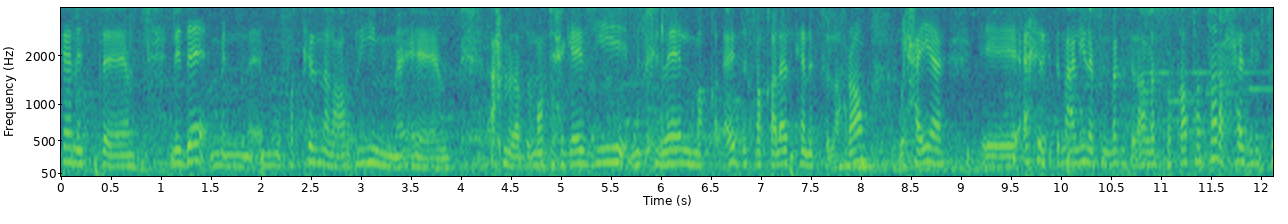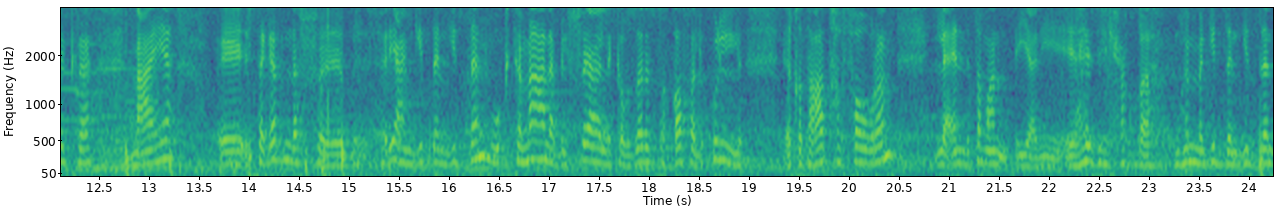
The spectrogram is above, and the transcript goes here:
كانت نداء من مفكرنا العظيم أحمد عبد المعطي حجازي من خلال عدة مقالات كانت في الأهرام. والحقيقة آخر اجتماع لينا في المجلس الأعلى للثقافة طرح هذه الفكرة معايا. استجبنا سريعا جدا جدا واجتمعنا بالفعل كوزارة الثقافة لكل قطاعاتها فورا لأن طبعا يعني هذه الحقبة مهمة جدا جدا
